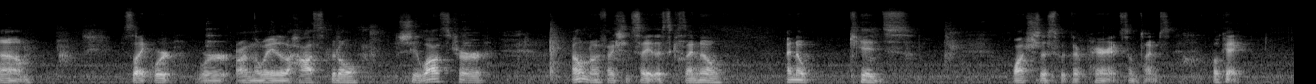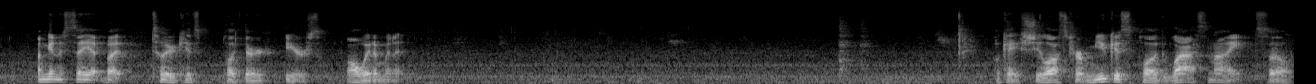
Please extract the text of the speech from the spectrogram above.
um, it's like we're we're on the way to the hospital. She lost her. I don't know if I should say this because I know, I know kids watch this with their parents sometimes. Okay, I'm gonna say it, but tell your kids plug their ears. I'll wait a minute. Okay, she lost her mucus plug last night, so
